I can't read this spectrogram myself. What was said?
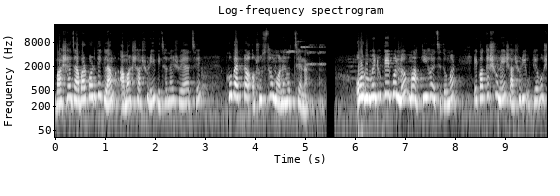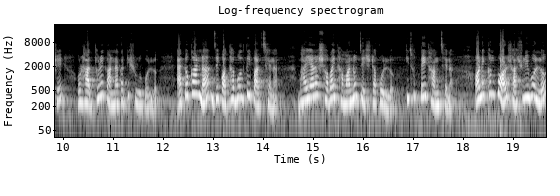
বাসায় যাবার পর দেখলাম আমার শাশুড়ি বিছানায় শুয়ে আছে। খুব একটা অসুস্থ মনে হচ্ছে না। ও রুমে ঢুকেই বলল, মা, কি হয়েছে তোমার? এ কথা শুনে শাশুড়ি উঠে বসে ওর হাত ধরে কান্নাকাটি শুরু করল। এত কান্না যে কথা বলতেই পারছে না। ভাইয়ারা সবাই থামানোর চেষ্টা করল, কিছুতেই থামছে না। অনেকক্ষণ পর শাশুড়ি বলল,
